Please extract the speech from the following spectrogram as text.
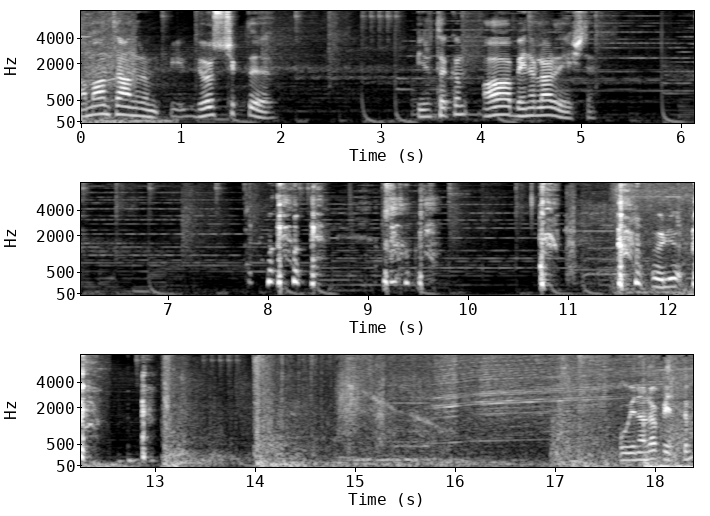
Aman tanrım göz çıktı. Bir takım... Aa bannerlar değişti. Ölüyor. Oyuna laf ettim.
